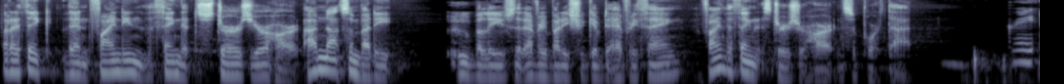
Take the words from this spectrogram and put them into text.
But I think then finding the thing that stirs your heart. I'm not somebody who believes that everybody should give to everything. Find the thing that stirs your heart and support that. Great.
